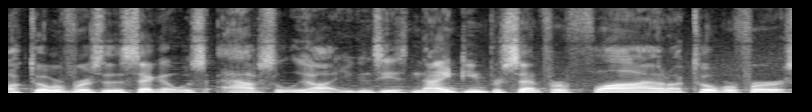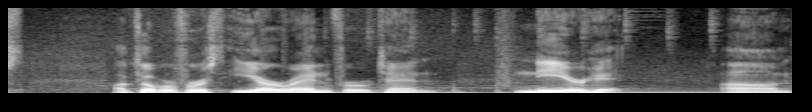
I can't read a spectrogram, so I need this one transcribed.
October 1st to the second was absolutely hot. You can see it's 19% for Fly on October 1st. October 1st, ERN for 10. Near hit. Um,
